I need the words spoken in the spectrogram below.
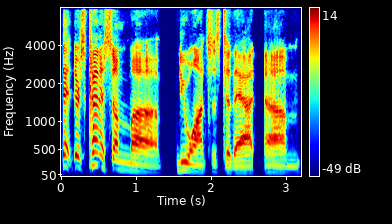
there's kind of some uh, nuances to that. Um,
